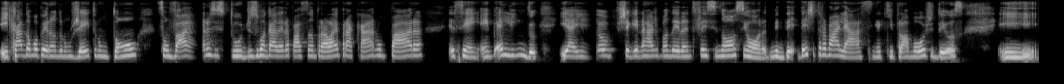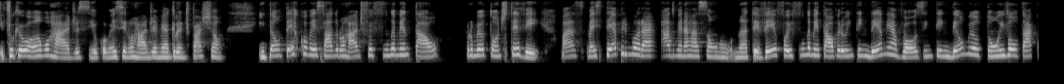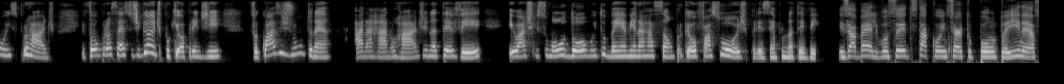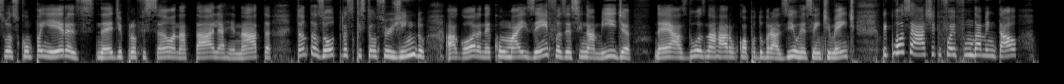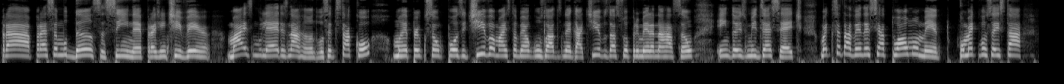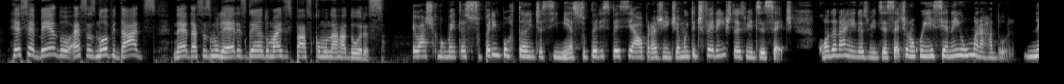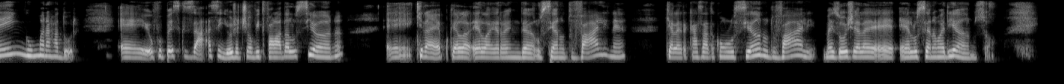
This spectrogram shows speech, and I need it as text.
E cada uma operando num jeito, num tom. São vários estúdios, uma galera passando para lá e para cá, não para assim, é, é, lindo. E aí eu cheguei na Rádio Bandeirantes e falei assim, nossa senhora, me de, deixa trabalhar, assim, aqui, pelo amor de Deus. E porque eu amo rádio, assim, eu comecei no rádio, é minha grande paixão. Então, ter começado no rádio foi fundamental para o meu tom de TV. Mas, mas ter aprimorado minha narração no, na TV foi fundamental para eu entender a minha voz, entender o meu tom e voltar com isso para o rádio. E foi um processo gigante, porque eu aprendi, foi quase junto, né? A narrar no rádio e na TV eu acho que isso moldou muito bem a minha narração porque eu faço hoje, por exemplo, na TV. Isabelle, você destacou em certo ponto aí, né, as suas companheiras, né, de profissão, a Natália, a Renata, tantas outras que estão surgindo agora, né, com mais ênfase assim na mídia, né, as duas narraram Copa do Brasil recentemente. O que, que você acha que foi fundamental para essa mudança, assim, né, para a gente ver mais mulheres narrando? Você destacou uma repercussão positiva, mas também alguns lados negativos da sua primeira narração em 2017. Como é que você está vendo esse atual momento? Como é que você está recebendo essas novidades, né, dessas mulheres ganhando mais espaço como narradoras? eu acho que o momento é super importante, assim, é super especial pra gente, é muito diferente de 2017. Quando eu narrei em 2017, eu não conhecia nenhuma narradora, nenhuma narradora. É, eu fui pesquisar, assim, eu já tinha ouvido falar da Luciana, é, que na época ela, ela era ainda Luciano do Vale, né, que ela era casada com o Luciano do Vale, mas hoje ela é, é Luciana Mariano só.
